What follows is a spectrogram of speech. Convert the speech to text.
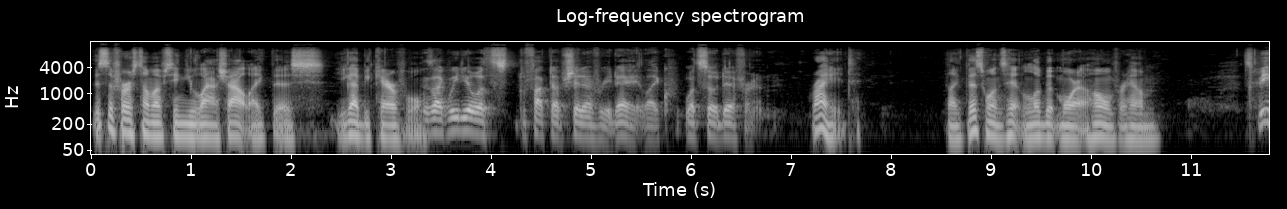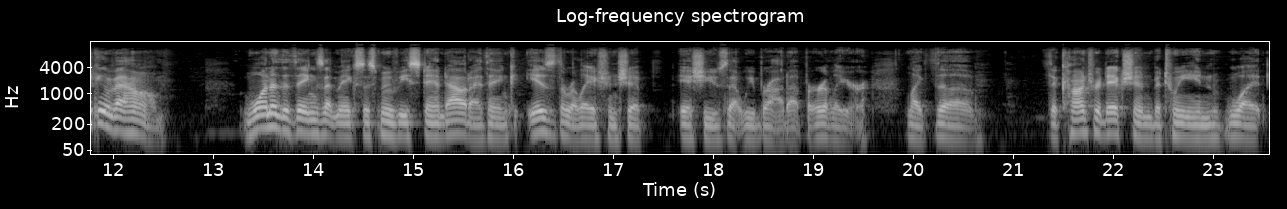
this is the first time I've seen you lash out like this. You got to be careful. It's like we deal with fucked up shit every day. Like, what's so different? Right. Like this one's hitting a little bit more at home for him. Speaking of at home, one of the things that makes this movie stand out, I think, is the relationship issues that we brought up earlier, like the the contradiction between what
